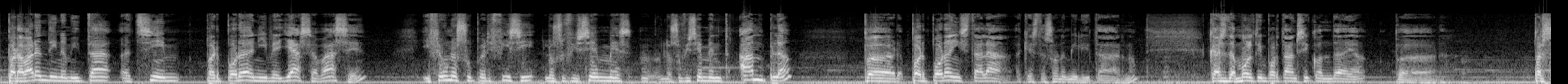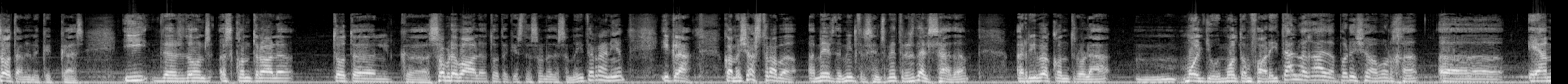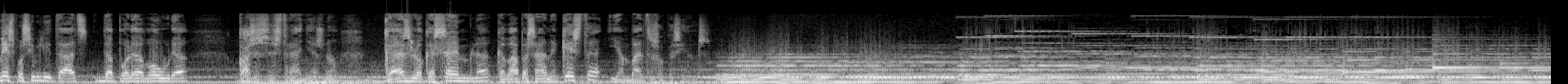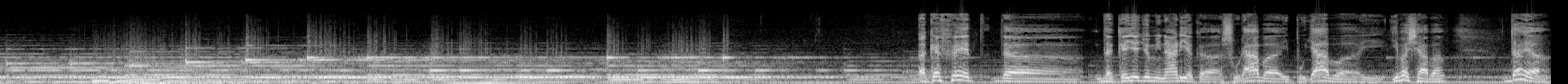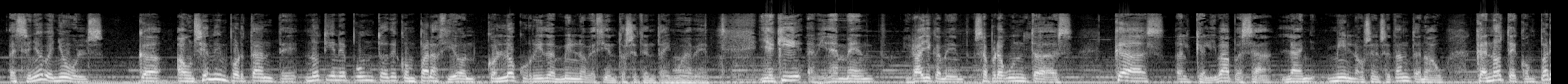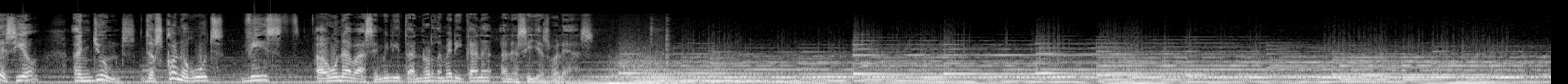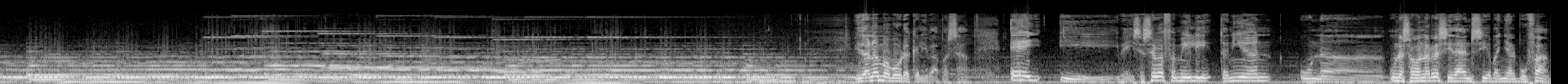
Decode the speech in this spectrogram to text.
però varen dinamitar el cim per poder anivellar la base i fer una superfície lo, suficient més, lo suficientment ampla per, per poder instal·lar aquesta zona militar no? que és de molta importància com deia per, per sota en aquest cas i des d'on es controla tot el que sobrevola tota aquesta zona de la Mediterrània i clar, com això es troba a més de 1.300 metres d'alçada arriba a controlar mm, molt lluny, molt en fora i tal vegada per això, Borja eh, hi ha més possibilitats de poder veure coses estranyes, no? que és el que sembla que va passar en aquesta i en altres ocasions. Aquest fet d'aquella lluminària que surava i pujava i, i baixava, deia el senyor Benyuls que, aun siendo importante, no tiene punto de comparación con lo ocurrido en 1979. I aquí, evidentment, i lògicament, se pregunta és què és el que li va passar l'any 1979 que no té comparació en llums desconeguts vists a una base militar nord-americana a les Illes Balears. I donem a veure què li va passar. Ell i, i bé, i la seva família tenien una, una segona residència a Banyalbufar,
